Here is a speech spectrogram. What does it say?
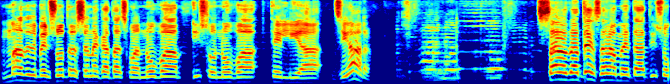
Μάθετε περισσότερα σε ένα κατάστημα Nova ή στο nova.gr. 44 μετά τις 8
